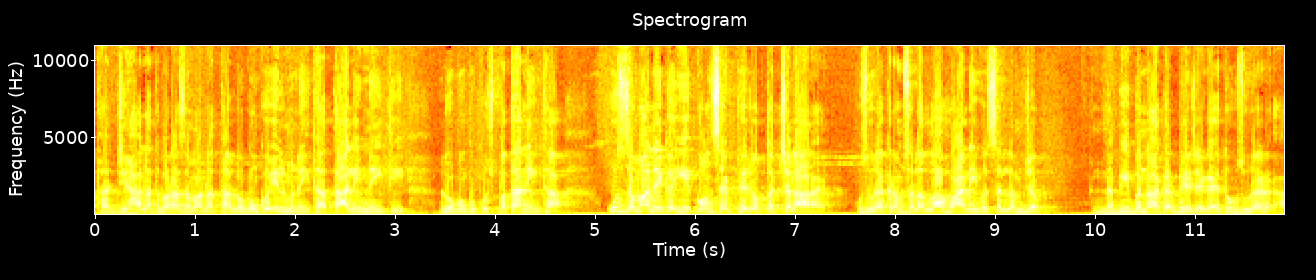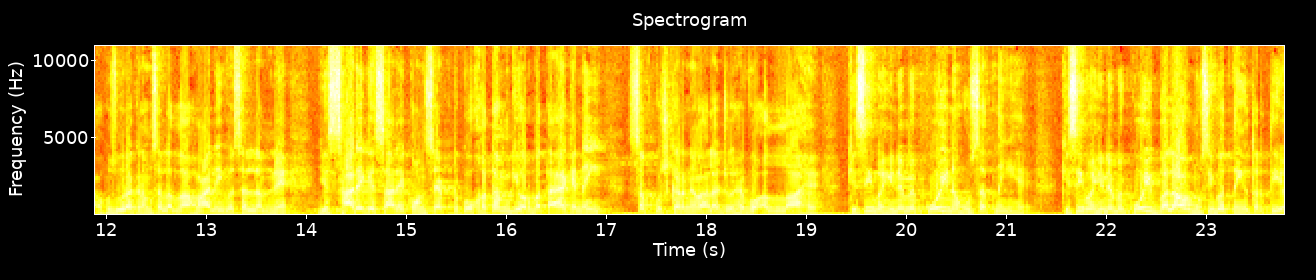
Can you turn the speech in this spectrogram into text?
تھا، جہالت بھرا زمانہ تھا، لوگوں کو علم نہیں تھا، تعلیم نہیں تھی، لوگوں کو کچھ پتہ نہیں تھا۔ اس زمانے کا یہ کانسیپٹ ہے جو اب تک چلا آ رہا ہے۔ حضور اکرم صلی اللہ علیہ وسلم جب نبی بنا کر بھیجے گئے تو حضور حضور اکرم صلی اللہ علیہ وسلم نے یہ سارے کے سارے کانسیپٹ کو ختم کیا اور بتایا کہ نہیں، سب کچھ کرنے والا جو ہے وہ اللہ ہے۔ کسی مہینے میں کوئی نحوست نہیں ہے۔ کسی مہینے میں کوئی بلا اور مصیبت نہیں اترتی ہے۔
